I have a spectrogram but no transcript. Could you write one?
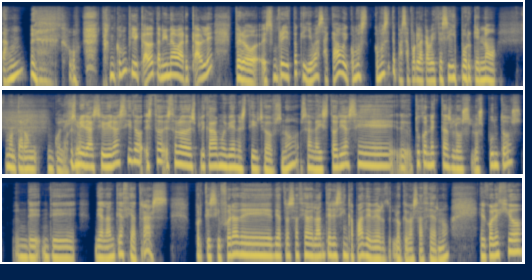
tan, complicado, tan inabarcable, pero es un proyecto que llevas a cabo. ¿Y cómo, cómo se te pasa por la cabeza sí y por qué no montar un, colegio? Pues mira, si hubiera sido, esto, esto lo explicaba muy bien Steve Jobs, ¿no? O sea, la historia se, tú conectas los, los puntos de, de, de adelante hacia atrás, porque si fuera de, de, atrás hacia adelante eres incapaz de ver lo que vas a hacer, ¿no? El colegio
